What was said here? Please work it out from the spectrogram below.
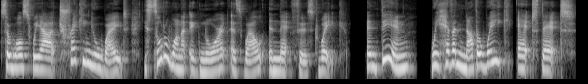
So, whilst we are tracking your weight, you sort of want to ignore it as well in that first week. And then we have another week at that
